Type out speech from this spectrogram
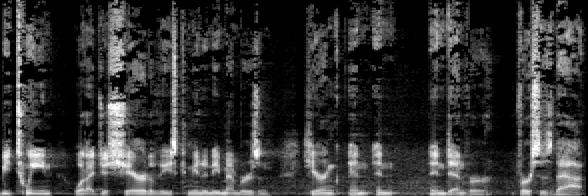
between what I just shared of these community members and here in, in, in Denver versus that,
